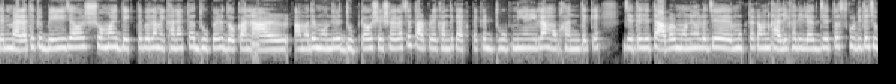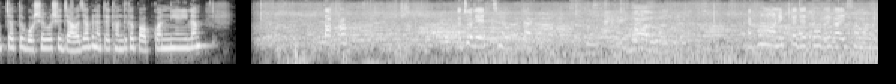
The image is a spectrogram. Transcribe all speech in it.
দেন মেলা থেকে বেরিয়ে যাওয়ার সময় দেখতে পেলাম এখানে একটা ধূপের দোকান আর আমাদের মন্দিরের ধূপটাও শেষ হয়ে গেছে, তারপর এখান থেকে এক প্যাকেট ধূপ নিয়ে নিলাম, ওখান থেকে যেতে যেতে আবার মনে হলো যে মুখটা কেমন খালি খালি লাগছে, তো স্কুটিতে চুপচাপ তো বসে বসে যাওয়া যাবে না, তো এখান থেকে পপকর্ন নিয়ে নিলাম। চলে যাচ্ছে। এখন অনেকটা যেতে হবে গাইস আমাদের।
